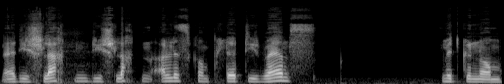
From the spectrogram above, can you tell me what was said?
Na, die schlachten, die schlachten alles komplett. Die Rams mitgenommen.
